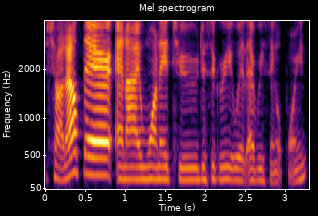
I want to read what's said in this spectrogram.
shot out there, and I wanted to disagree with every single point.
